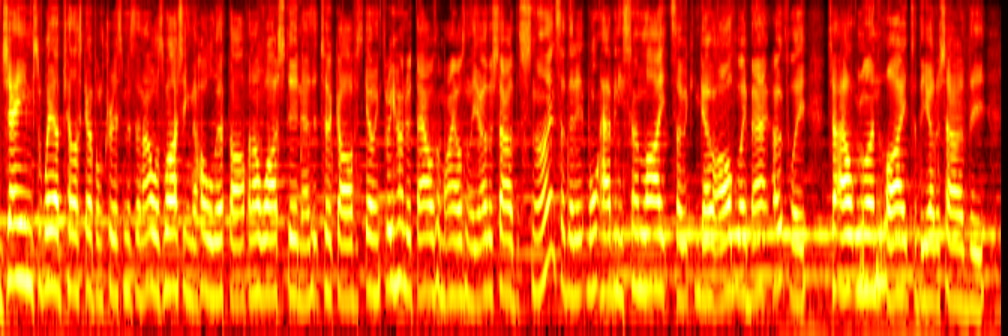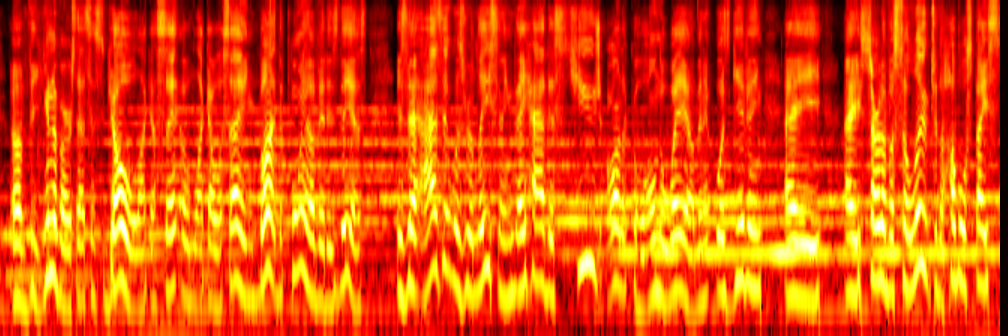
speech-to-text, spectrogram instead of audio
James Webb telescope on Christmas, and I was watching the whole liftoff, and I watched it, and as it took off, it's going 300,000 miles on the other side of the sun so that it won't have any sunlight, so it can go all the way back, hopefully, to outrun light to the other side of the of the universe. That's its goal, like I said, uh, like I was saying. But the point of it is this: is that as it was releasing, they had this huge article on the web, and it was giving a a sort of a salute to the Hubble Space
